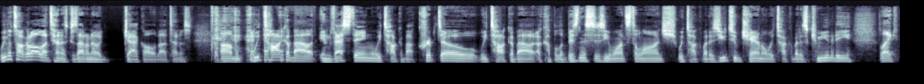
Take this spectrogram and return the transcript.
We don't talk at all about tennis because i don't know jack all about tennis um, we talk about investing we talk about crypto we talk about a couple of businesses he wants to launch we talk about his youtube channel we talk about his community like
